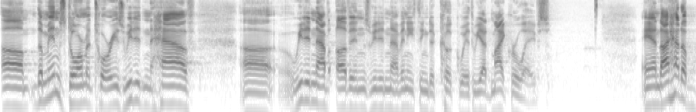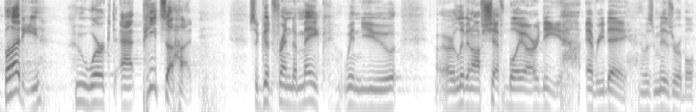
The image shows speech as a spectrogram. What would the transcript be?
um, the men's dormitories, we didn't have uh, we didn't have ovens, we didn't have anything to cook with. We had microwaves. And I had a buddy who worked at Pizza Hut. It's a good friend to make when you are living off Chef Boyardee every day. It was miserable.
